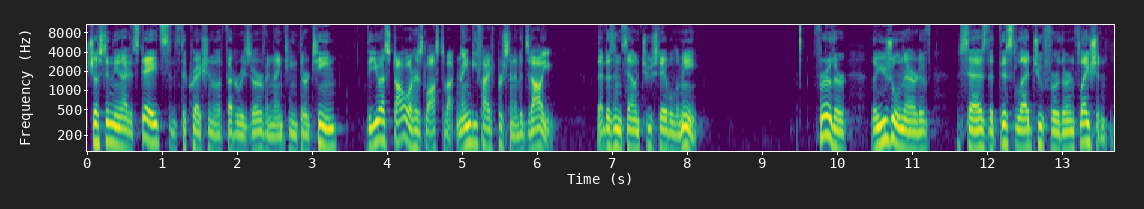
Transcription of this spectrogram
Just in the United States, since the creation of the Federal Reserve in 1913, the US dollar has lost about 95% of its value. That doesn't sound too stable to me. Further, the usual narrative says that this led to further inflation.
